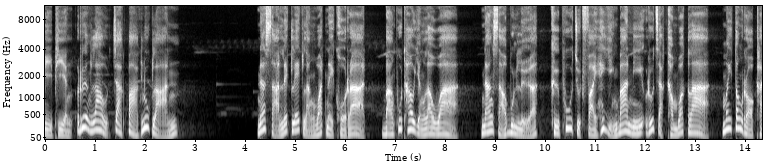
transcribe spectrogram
มีเพียงเรื่องเล่าจากปากลูกหลาน ณศาลเล็กๆ หลังวัดในโคราช บางผู้เฒ่ายังเล่าว่า นางสาวบุญเหลือคือผู้จุดไฟให้หญิงบ้านนี้รู้จักคำว่ากล้า ไม่ต้องรอใคร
